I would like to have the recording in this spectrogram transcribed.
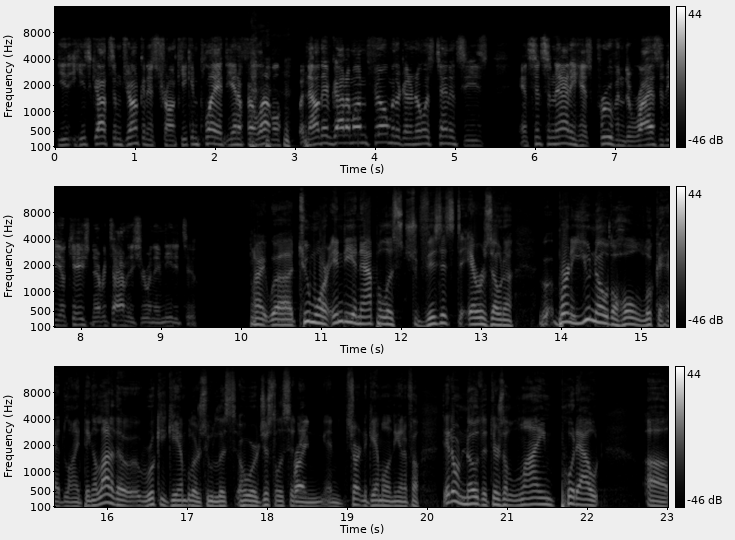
he, he's got some junk in his trunk. He can play at the NFL level. but now they've got him on film, and they're going to know his tendencies. And Cincinnati has proven to rise to the occasion every time this year when they needed to. All right, uh, two more. Indianapolis visits to Arizona. Bernie, you know the whole look ahead line thing. A lot of the rookie gamblers who list, who are just listening and starting to gamble in the NFL, they don't know that there's a line put out uh,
